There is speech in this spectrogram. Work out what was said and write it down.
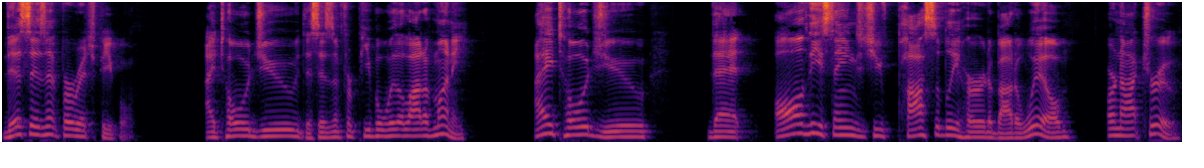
this isn't for rich people I told you this isn't for people with a lot of money. I told you that all these things that you've possibly heard about a will are not true,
